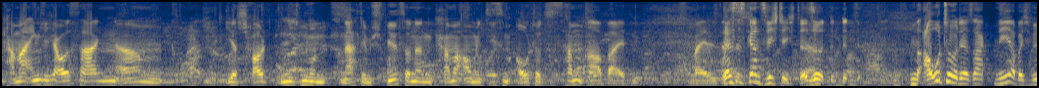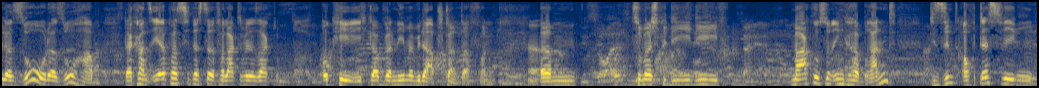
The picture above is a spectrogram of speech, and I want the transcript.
kann man eigentlich auch sagen, ähm, ihr schaut nicht nur nach dem Spiel, sondern kann man auch mit diesem Autor zusammenarbeiten. Weil das, das ist, ist ganz wichtig. Ja. Also ein Autor, der sagt, nee, aber ich will das so oder so haben, da kann es eher passieren, dass der Verlag dann wieder sagt, okay, ich glaube, dann nehmen wir wieder Abstand davon. Ja. Ähm, zum Beispiel die, die Markus und Inka Brandt, die sind auch deswegen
